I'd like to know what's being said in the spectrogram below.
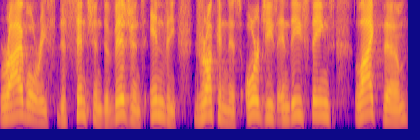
rivalries, dissension, divisions, envy, drunkenness, orgies, and these things like them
